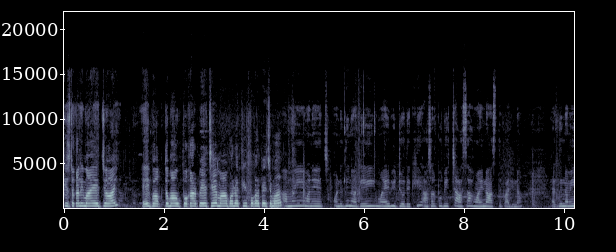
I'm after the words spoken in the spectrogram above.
কৃষ্ণকালী মায়ের জয়। এই ভক্ত মা উপকার পেয়েছে। মা, বলো কি উপকার পেয়েছে মা? আমি মানে অনেকদিন আগেই মায়ের ভিডিও দেখি। আসার খুব ইচ্ছা আসা হয় না, আসতে পারি না। একদিন আমি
